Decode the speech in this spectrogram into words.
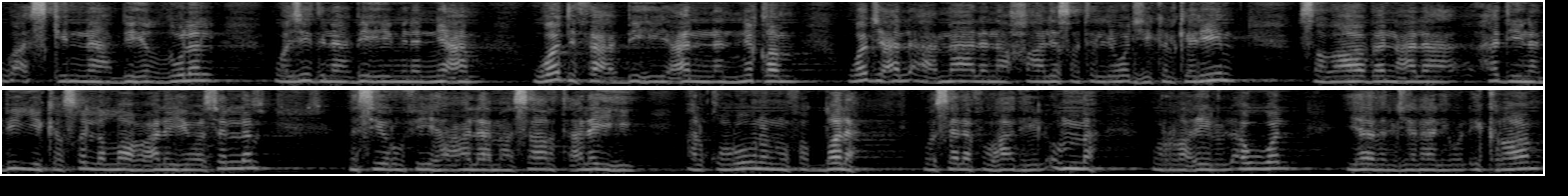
وأسكنا به الظلل وزدنا به من النعم وادفع به عنا النقم واجعل أعمالنا خالصة لوجهك الكريم صوابا على هدي نبيك صلى الله عليه وسلم نسير فيها على ما سارت عليه القرون المفضلة وسلف هذه الأمة والرعيل الأول. يا ذا الجلال والإكرام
